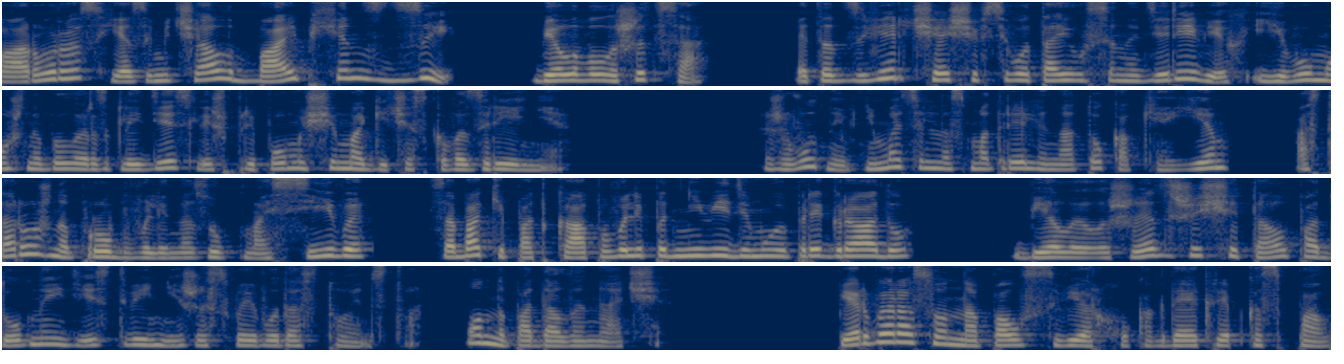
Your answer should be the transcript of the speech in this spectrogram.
Пару раз я замечал байпхенсдзы, белого лжеца. Этот зверь чаще всего таился на деревьях, и его можно было разглядеть лишь при помощи магического зрения. Животные внимательно смотрели на то, как я ем, осторожно пробовали на зуб массивы, собаки подкапывали под невидимую преграду. Белый лжец же считал подобные действия ниже своего достоинства. Он нападал иначе. Первый раз он напал сверху, когда я крепко спал,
